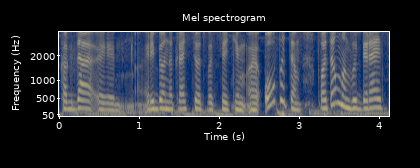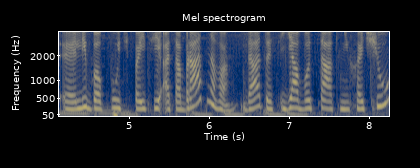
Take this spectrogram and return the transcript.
когда ребенок растет вот с этим опытом, потом он выбирает либо путь пойти от обратного, да, то есть я вот так не хочу,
